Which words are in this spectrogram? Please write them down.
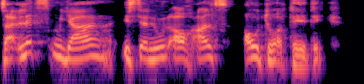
Seit letztem Jahr ist er nun auch als Autor tätig.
